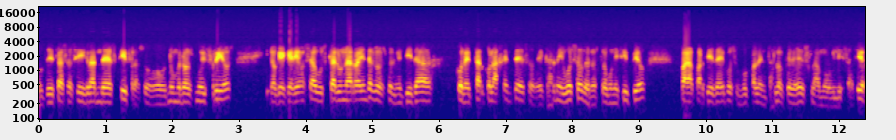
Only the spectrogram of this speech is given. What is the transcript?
utilizas así grandes cifras o números muy fríos y lo que queríamos era buscar una herramienta que nos permitiera conectar con la gente, eso, de carne y hueso de nuestro municipio, para a partir de ahí, pues un poco alentar lo que es la movilización.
